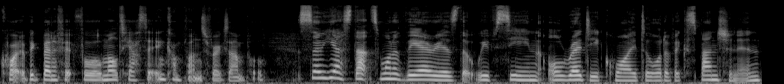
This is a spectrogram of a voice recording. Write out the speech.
quite a big benefit for multi asset income funds, for example? So, yes, that's one of the areas that we've seen already quite a lot of expansion in.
